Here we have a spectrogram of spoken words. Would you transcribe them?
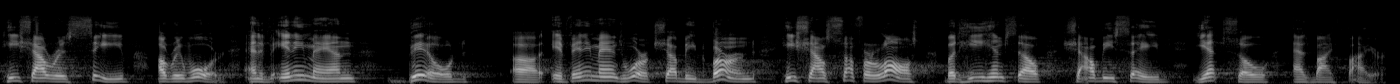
he shall receive a reward. And if any man build, uh, if any man's work shall be burned, he shall suffer loss, but he himself shall be saved, yet so as by fire.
